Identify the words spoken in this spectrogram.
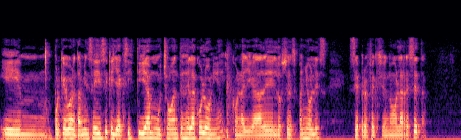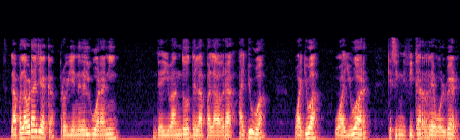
Em, porque bueno, también se dice que ya existía mucho antes de la colonia y con la llegada de los españoles se perfeccionó la receta. La palabra yaca proviene del guaraní derivando de la palabra ayúa o ayúa o ayuar, que significa revolver,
